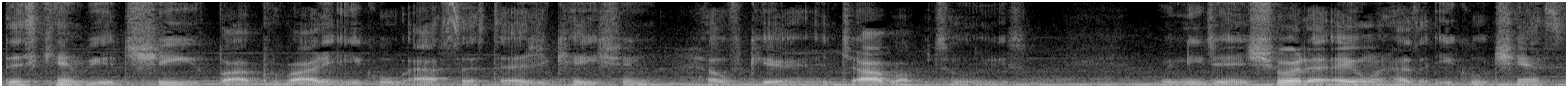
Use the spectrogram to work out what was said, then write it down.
This can be achieved by providing equal access to education, healthcare, and job opportunities. We need to ensure that everyone has an equal chance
